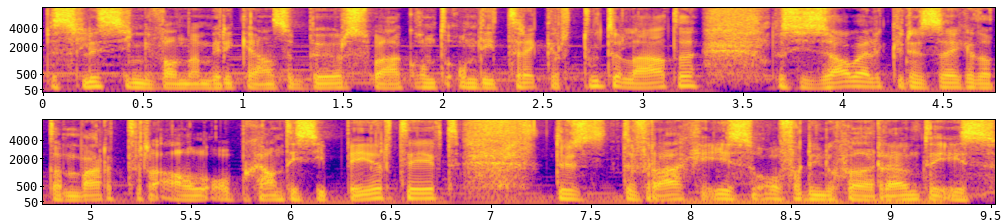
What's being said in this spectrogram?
beslissing van de Amerikaanse beurswaakhond om die trekker toe te laten. Dus je zou eigenlijk kunnen zeggen dat de markt er al op geanticipeerd heeft. Dus de vraag is of er nu nog wel ruimte is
